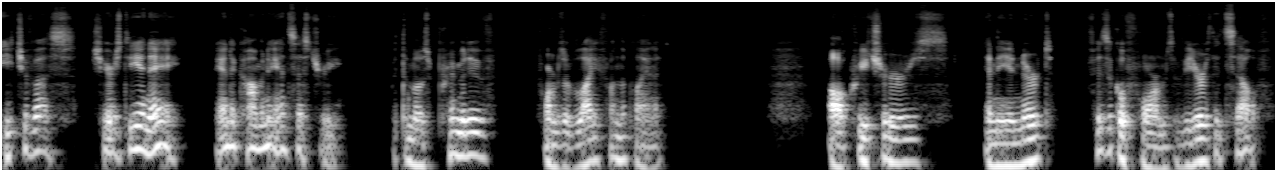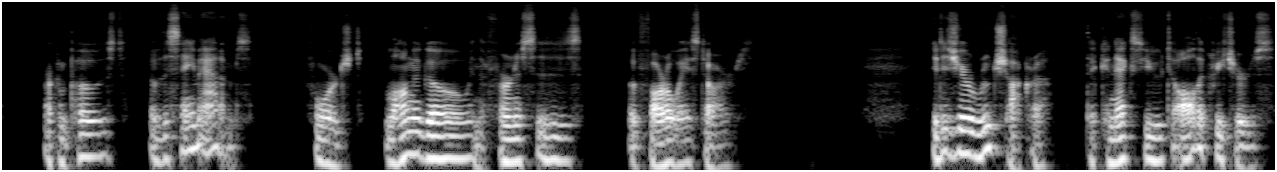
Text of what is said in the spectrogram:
Each of us shares DNA and a common ancestry with the most primitive forms of life on the planet. All creatures and the inert physical forms of the earth itself are composed of the same atoms forged long ago in the furnaces of faraway stars. It is your root chakra that connects you to all the creatures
